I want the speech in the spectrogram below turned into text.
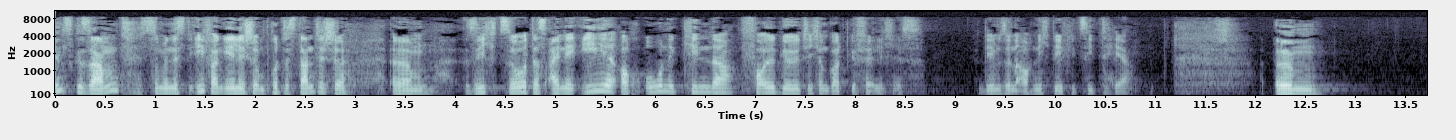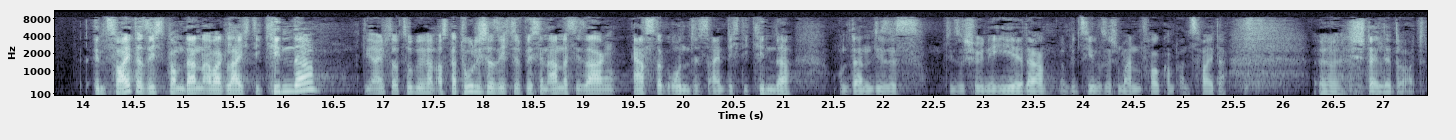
Insgesamt ist zumindest die evangelische und protestantische ähm, Sicht so, dass eine Ehe auch ohne Kinder vollgültig und gottgefällig ist. In dem Sinne auch nicht defizitär. Ähm, in zweiter Sicht kommen dann aber gleich die Kinder, die eigentlich dazugehören. Aus katholischer Sicht ist es ein bisschen anders. Sie sagen, erster Grund ist eigentlich die Kinder und dann dieses, diese schöne Ehe da, eine Beziehung zwischen Mann und Frau kommt an zweiter äh, Stelle dort.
